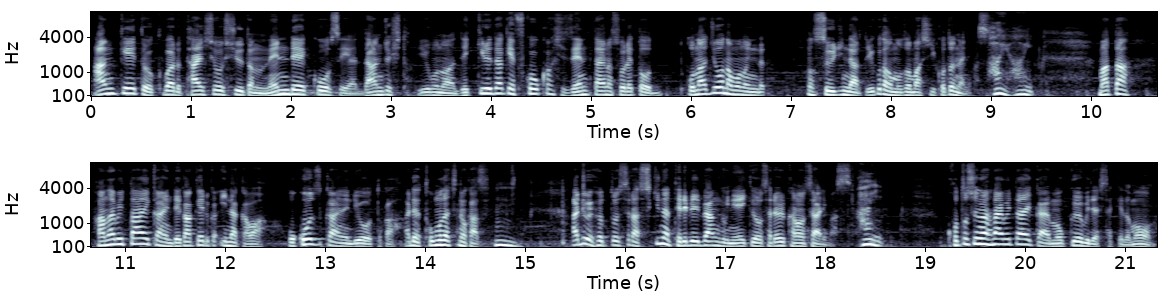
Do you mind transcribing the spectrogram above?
アンケートを配る対象集団の年齢構成や男女比というものはできるだけ福岡市全体のそれと同じようなものになの数字になるということが望ましいことになります。はいはい。また花火大会に出かけるか否かはお小遣いの量とかあるいは友達の数、あるいはひょっとしたら好きなテレビ番組に影響される可能性があります。はい。今年の花火大会は木曜日でしたけども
